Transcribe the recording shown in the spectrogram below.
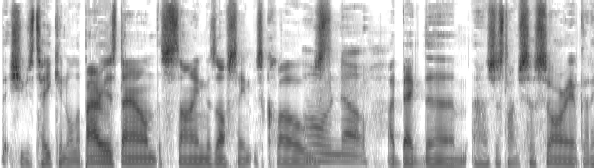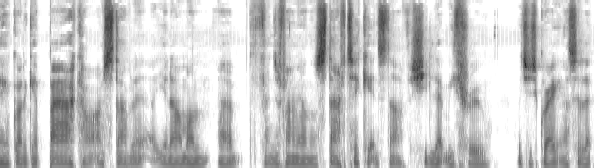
that she was taking all the barriers down. The sign was off saying it was closed. oh no. I begged them. I was just like, I'm so sorry. I've got to, I've got to get back. I'm, I'm stabbing, you know, I'm on uh, friends and family on a staff ticket and stuff. She let me through, which is great. And I said, Look,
